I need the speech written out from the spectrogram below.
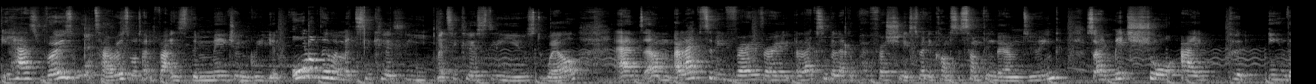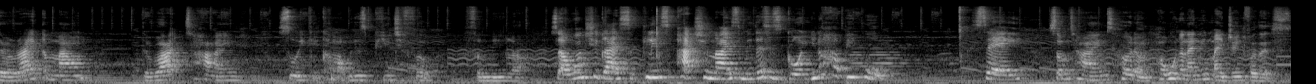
it has rose water. Rose water in fact is the major ingredient. All of them are meticulously meticulously used well. And um, i like to be very very i like to be like a perfectionist when it comes to something that i'm doing. So i made sure i put in the right amount the right time so we can come up with this beautiful formula. So i want you guys to please patronize me. This is going you know how people say sometimes hold on hold on i need my drink for this.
